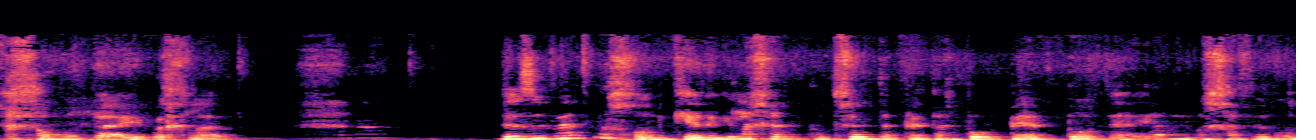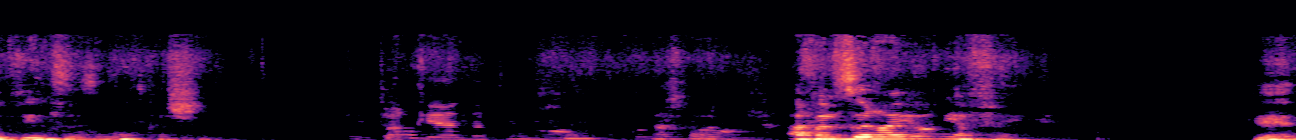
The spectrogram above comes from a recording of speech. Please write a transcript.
חמודה היא בכלל. וזה באמת נכון, כי אני אגיד לכם, פותחים את הפתח פה, פה, פה, והיום עם החברות ועם זה, זה מאוד קשה. אבל זה רעיון יפה. כן.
